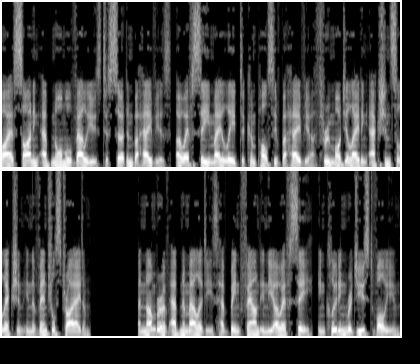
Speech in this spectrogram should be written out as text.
By assigning abnormal values to certain behaviors, OFC may lead to compulsive behavior through modulating action selection in the ventral striatum. A number of abnormalities have been found in the OFC, including reduced volume,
